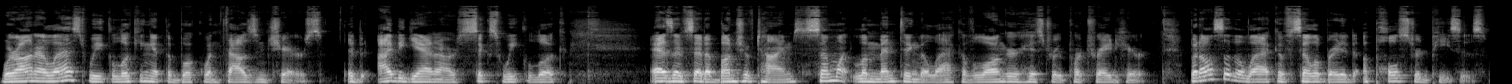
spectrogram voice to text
we're on our last week looking at the book 1000 Chairs. I began our six week look, as I've said a bunch of times, somewhat lamenting the lack of longer history portrayed here, but also the lack of celebrated upholstered pieces.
